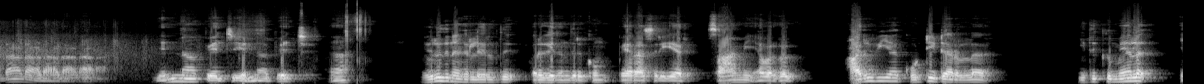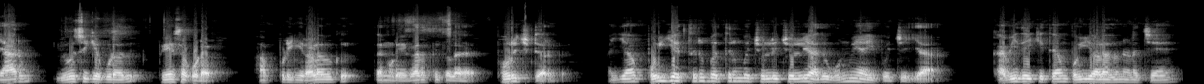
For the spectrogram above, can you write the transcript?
அடாடாடாடாடா. என்ன பேச்சு என்ன பேச்சு? ஆ? விருதுநகரிலிருந்து வருகை தந்திருக்கும் பேராசிரியர் சாமி அவர்கள் அருவியா கொட்டிட்டாரல்ல? இதுக்கு மேல யாரும் யோசிக்க கூடாது பேசக்கூடாது. அப்படிங்கிற அளவுக்கு தன்னுடைய கருத்துக்களை பொறிச்சிட்டாருங்க. ஐயா பொய்ய திரும்ப திரும்ப சொல்லி சொல்லி அது உண்மையாகி போச்சு ஐயா. கவிதைக்கு தான் பொய் அழகுன்னு நினைச்சேன்.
